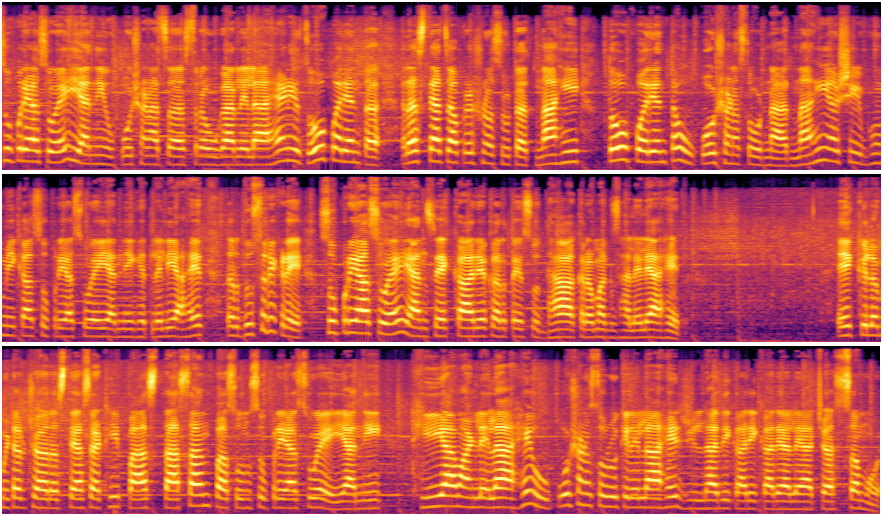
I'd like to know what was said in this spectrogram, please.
सुप्रिया सुळे यांनी उपोषणाचं अस्त्र उगारलेलं आहे आणि जोपर्यंत रस्त्याचा प्रश्न सुटत नाही तोपर्यंत उपोषण सोडणार नाही अशी भूमिका भूमिका सुप्रिया सुळे यांनी घेतलेली आहे तर दुसरीकडे सुप्रिया सुळे यांचे कार्यकर्ते सुद्धा आक्रमक झालेले आहेत. एक किलोमीटरच्या रस्त्यासाठी पाच तासांपासून सुप्रिया सुळे यांनी ठिया मांडलेला आहे उपोषण सुरू केलेलं आहे जिल्हाधिकारी कार्यालयाच्या समोर.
